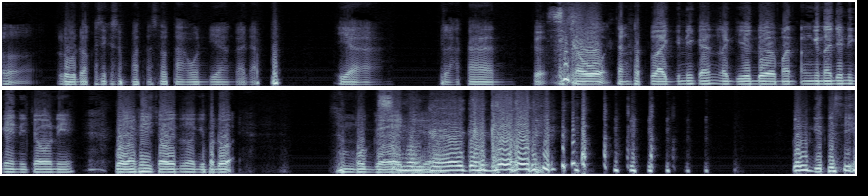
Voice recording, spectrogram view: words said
eh, lo udah kasih kesempatan satu tahun dia nggak dapet ya silakan ke cowok yang satu lagi nih kan lagi udah mantengin aja nih kayak ini cowok nih. Gue yakin cowok itu lagi berdoa. Semoga, dia. Semoga gagal. Kok lu gitu sih.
